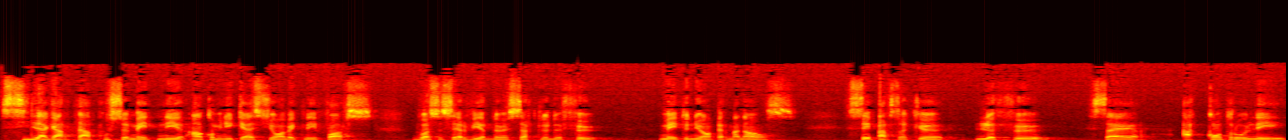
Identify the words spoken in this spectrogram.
Si l'Agartha, pour se maintenir en communication avec les forces, doit se servir d'un cercle de feu maintenu en permanence, c'est parce que le feu sert à contrôler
